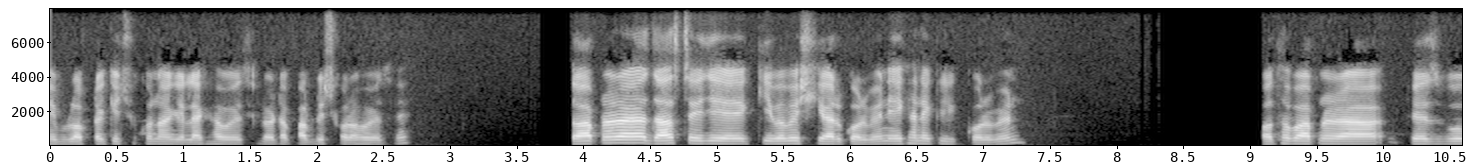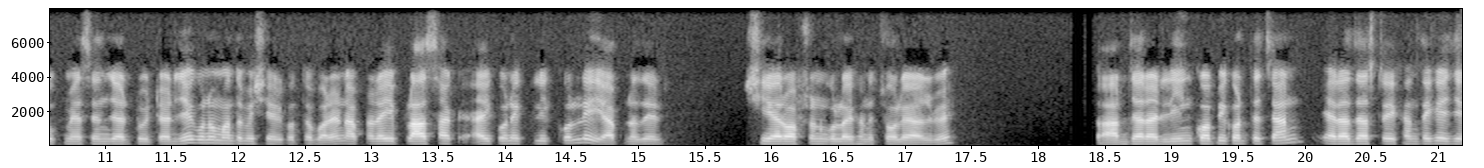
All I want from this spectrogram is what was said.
এই ব্লগটা কিছুক্ষণ আগে লেখা হয়েছিল, এটা পাবলিশ করা হয়েছে। তো আপনারা জাস্ট এই যে কীভাবে শেয়ার করবেন, এখানে ক্লিক করবেন। অথবা আপনারা ফেসবুক মেসেঞ্জার টুইটার যে কোনো মাধ্যমে শেয়ার করতে পারেন। আপনারা এই প্লাস আইকনে ক্লিক করলেই আপনাদের শেয়ার অপশনগুলো এখানে চলে আসবে। তো আর যারা লিঙ্ক কপি করতে চান, এরা জাস্ট এখান থেকে যে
